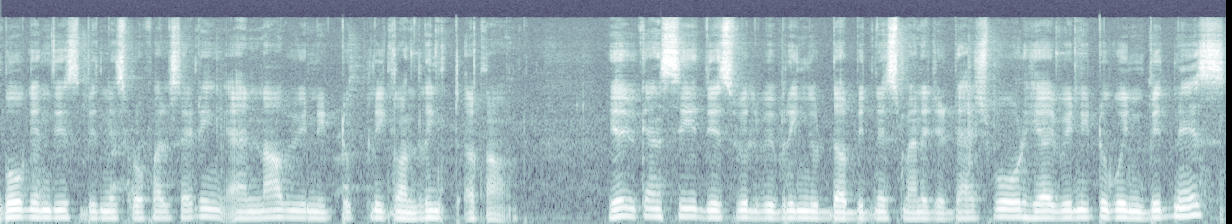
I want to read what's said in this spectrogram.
Go again this business profile setting and now we need to click on linked account. Here you can see this will be bring you the business manager dashboard. Here we need to go in business.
